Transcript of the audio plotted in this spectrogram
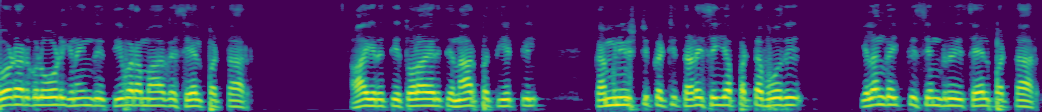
தோழர்களோடு இணைந்து தீவிரமாக செயல்பட்டார். ஆயிரத்தி தொள்ளாயிரத்தி நாற்பத்தி எட்டில் கம்யூனிஸ்ட் கட்சி தடை செய்யப்பட்ட போது இலங்கைக்கு சென்று செயல்பட்டார்.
